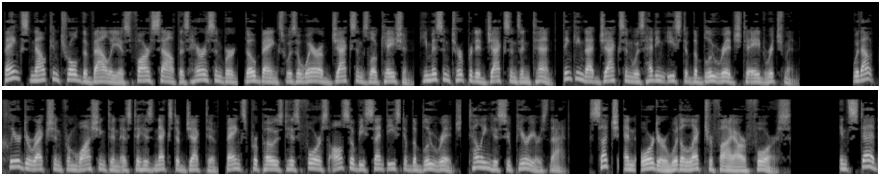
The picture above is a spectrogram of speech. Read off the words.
Banks now controlled the valley as far south as Harrisonburg. Though Banks was aware of Jackson's location, he misinterpreted Jackson's intent, thinking that Jackson was heading east of the Blue Ridge to aid Richmond. Without clear direction from Washington as to his next objective, Banks proposed his force also be sent east of the Blue Ridge, telling his superiors that, "...such an order would electrify our force." Instead,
